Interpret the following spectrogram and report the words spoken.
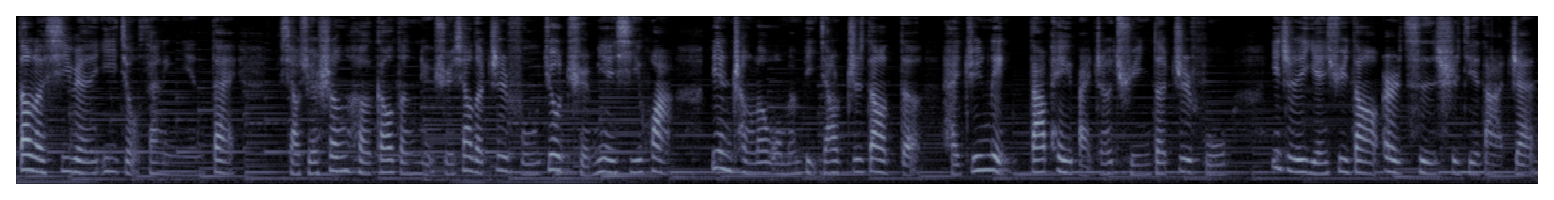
到了西元一九三零年代，小学生和高等女学校的制服就全面西化，变成了我们比较知道的海军领搭配百褶裙的制服，一直延续到二次世界大战。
